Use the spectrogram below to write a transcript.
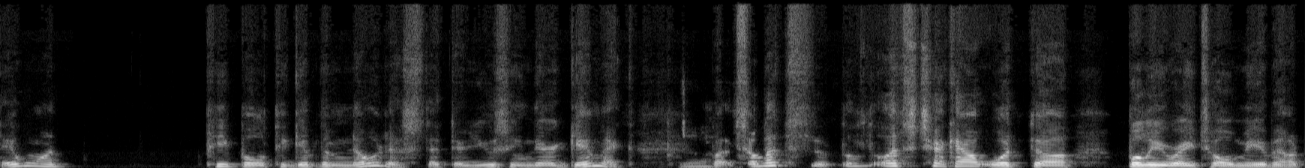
they want people to give them notice that they're using their gimmick. Yeah. But so let's let's check out what uh, Bully Ray told me about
